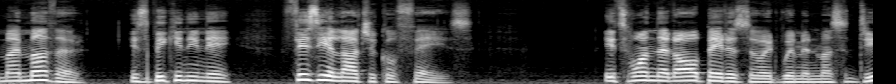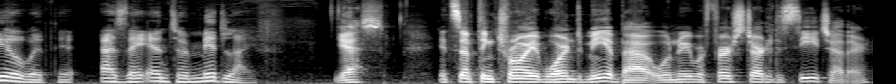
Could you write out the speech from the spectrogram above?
My mother is beginning a physiological phase. It's one that all Betazoid women must deal with as they enter midlife. Yes, it's something Troi warned me about when we were first started to see each other.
